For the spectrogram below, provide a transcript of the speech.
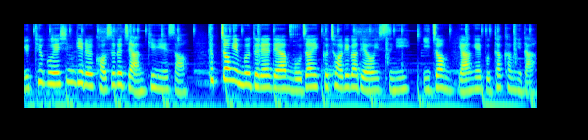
유튜브의 심기를 거스르지 않기 위해서 특정 인물들에 대한 모자이크 처리가 되어 있으니 이 점 양해 부탁합니다.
